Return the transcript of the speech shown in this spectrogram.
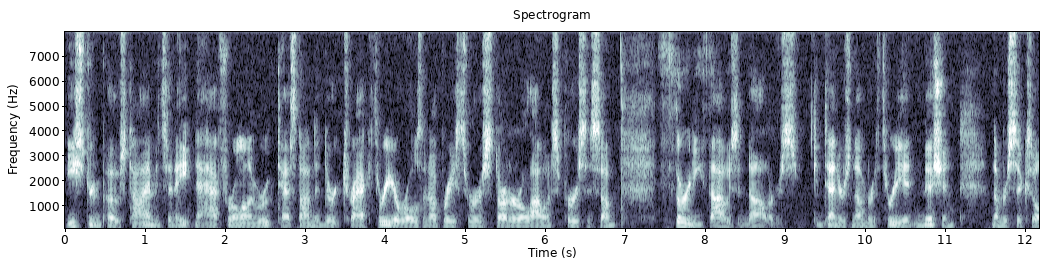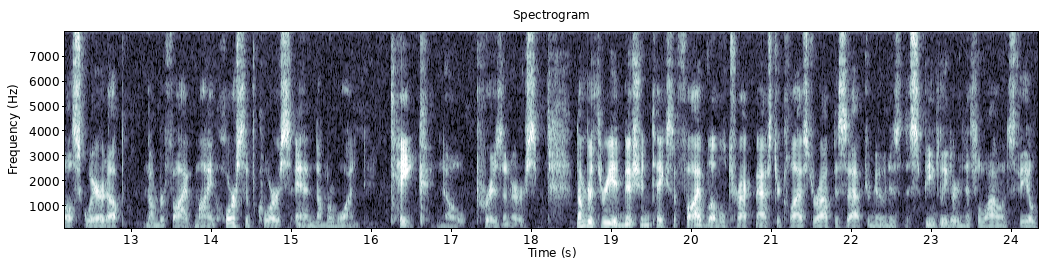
Eastern Post Time. It's an eight and a half furlong route test on the dirt track. Three-year rolls and up race for a starter allowance purse is some $30,000. Contenders number three, admission. Number six, all squared up number five, My Horse, of course, and number one, Take No Prisoners. Number three, Admission takes a five level Trackmaster class drop this afternoon as the speed leader in this allowance field,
